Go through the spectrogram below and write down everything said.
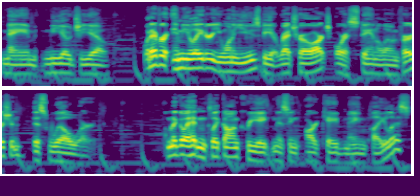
MAME, Neo Geo. Whatever emulator you want to use, be it RetroArch or a standalone version, this will work. I'm going to go ahead and click on Create Missing Arcade Main Playlist.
